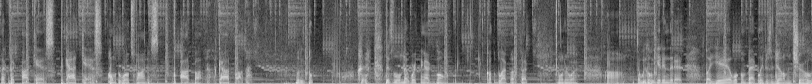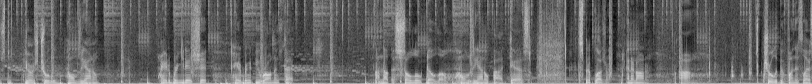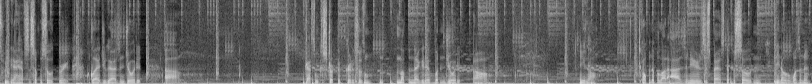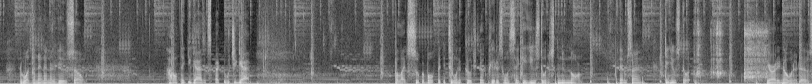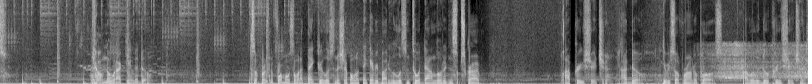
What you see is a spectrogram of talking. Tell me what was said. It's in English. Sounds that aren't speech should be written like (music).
Black Effect Podcast, the Godcast, home of the world's finest, the Podfather, the Godfather. Look at this, (laughs) this little network thing I could go on called the Black Light Effect. Wonder why. Uh, and we're gonna get into that. But yeah, welcome back, ladies and gentlemen. It's your host, yours truly, Holmesiano. Here to bring you that shit. Here to bring it to you raw and uncut. Another solo dolo Holmesiano podcast. It's been a pleasure and an honor. Um, truly been fun this last week and a half since episode three. I'm glad you guys enjoyed it. Um, got some constructive criticism, nothing negative, but enjoyed it. Um, you know, opened up a lot of eyes and ears this past episode, and you know, it wasn't a, it wasn't an interview, so I don't think you guys expected what you got. But like Super Bowl 52 when the coach Doug Pederson once said, get used to it. It's the new norm. You know what I'm saying? Get used to it. You already know what it is. Y'all know what I came to do. So first and foremost, I want to thank your listenership. I want to thank everybody who listened to it, downloaded, and subscribed. I appreciate you. I do. Give yourself a round of applause. I really do appreciate you.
